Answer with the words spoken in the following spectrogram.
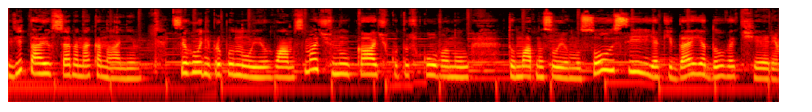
Вітаю себе на каналі. Сьогодні пропоную вам смачну качку тушковану в томатно-соєвому соусі, як ідея до вечері.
